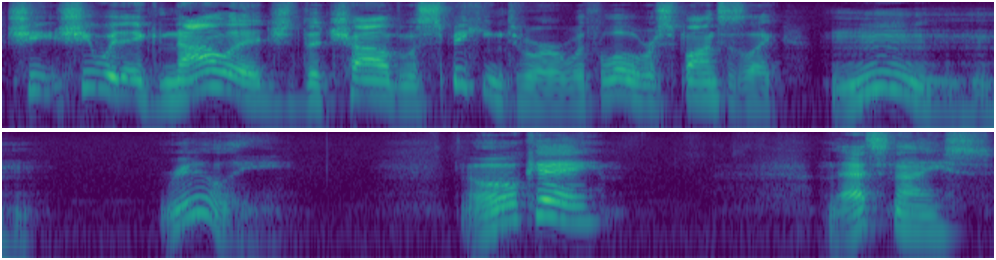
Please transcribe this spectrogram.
she, she would acknowledge the child was speaking to her with little responses like, hmm, really? Okay. That's nice.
